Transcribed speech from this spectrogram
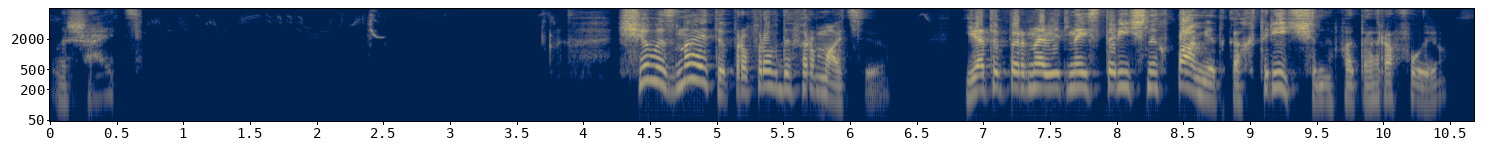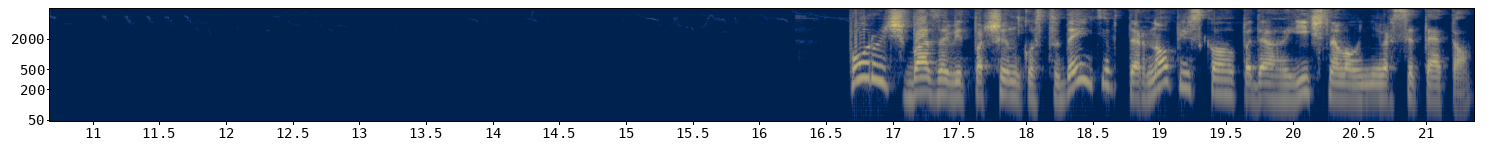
лишається? Що ви знаєте про профдеформацію? Я тепер навіть на історичних пам'ятках тріщини фотографую. Поруч база відпочинку студентів Тернопільського педагогічного університету.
